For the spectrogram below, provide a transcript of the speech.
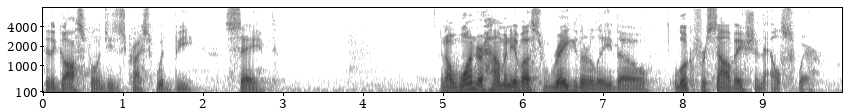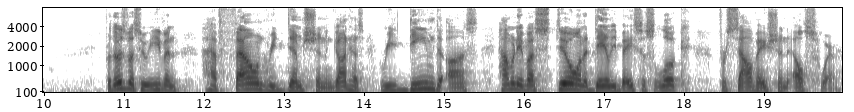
through the gospel in Jesus Christ would be saved. And I wonder how many of us regularly, though, look for salvation elsewhere. For those of us who even have found redemption and God has redeemed us, how many of us still on a daily basis look for salvation elsewhere?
